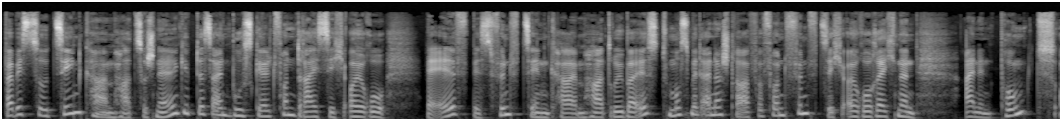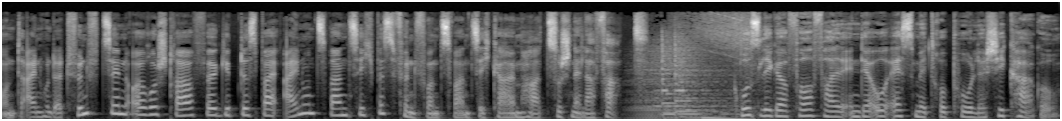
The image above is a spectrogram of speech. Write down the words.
bei bis zu 10 kmh zu schnell gibt es ein Bußgeld von 30 Euro. Wer 11 bis 15 kmh drüber ist, muss mit einer Strafe von 50 Euro rechnen. Einen Punkt und 115 Euro Strafe gibt es bei 21 bis 25 kmh zu schneller Fahrt. Gruseliger Vorfall in der US-Metropole Chicago.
